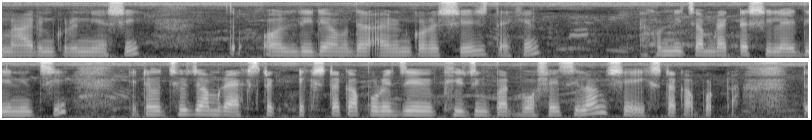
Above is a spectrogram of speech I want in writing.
আমি আয়রন করে নিয়ে আসি। তো অলরেডি আমাদের আয়রন করা শেষ, দেখেন। এখন নিচে আমরা একটা সেলাই দিয়ে নিচ্ছি। এটা হচ্ছে যে আমরা এক্সট্রা এক্সট্রা কাপড়ে যে ফিউজিং পার্ট বসাইছিলাম সেই এক্সট্রা কাপড়টা। তো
